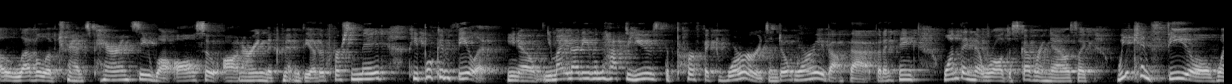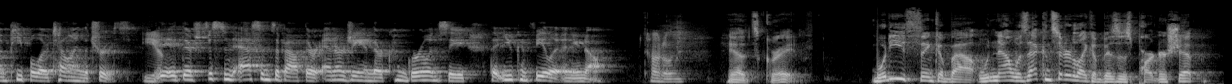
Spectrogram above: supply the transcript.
a level of transparency while also honoring the commitment the other person made, people can feel it. You know, you might not even have to use the perfect words and don't worry about that. But I think one thing that we're all discovering now is like we can feel when people are telling the truth. Yep. there's just an essence about their energy and their congruency that you can feel it and you know. Totally. Yeah, that's great. What do you think about now? Was that considered like a business partnership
